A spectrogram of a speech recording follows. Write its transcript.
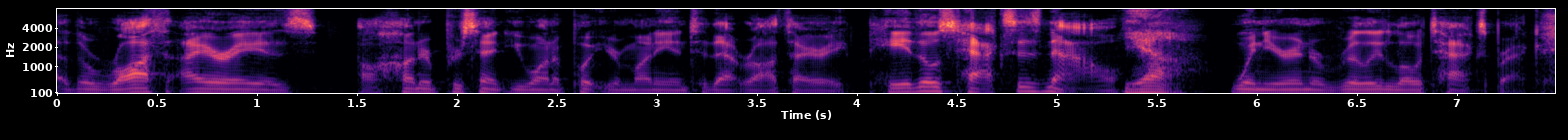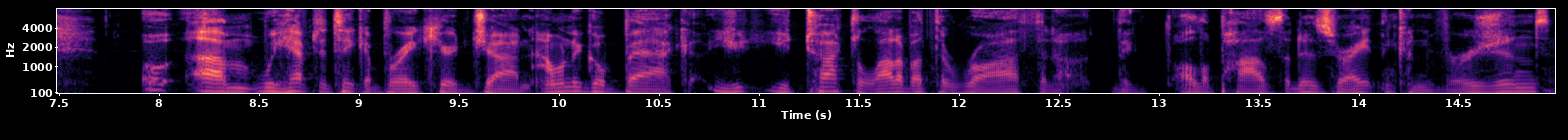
the Roth IRA is 100% you want to put your money into that Roth IRA. Pay those taxes now Yeah. when you're in a really low tax bracket. Oh, um, we have to take a break here, John. I want to go back. You you talked a lot about the Roth and uh, the, all the positives, right, and conversions.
